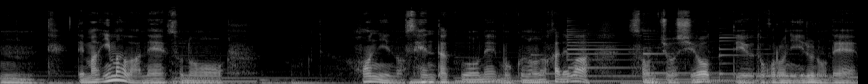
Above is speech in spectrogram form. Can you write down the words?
うん、でまあ今はねその本人の選択をね僕の中では尊重しようっていうところにいるので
